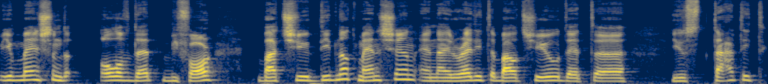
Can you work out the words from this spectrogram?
you mentioned all of that before, but you did not mention, and I read it about you that uh, you started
